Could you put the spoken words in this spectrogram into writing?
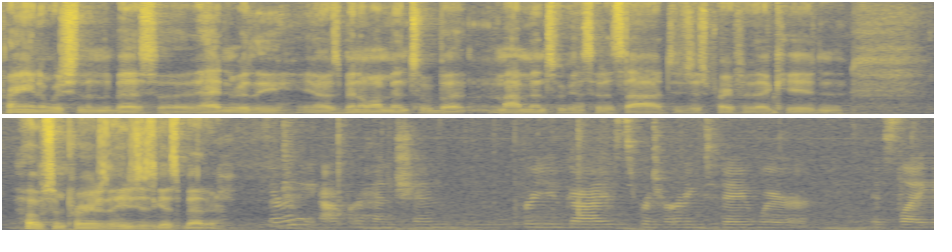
praying and wishing them the best. Uh, it hadn't really, you know, it's been on my mental, but my mental can sit aside to just pray for that kid and hopes and prayers that he just gets better. Is there any apprehension for you guys returning today where it's like,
